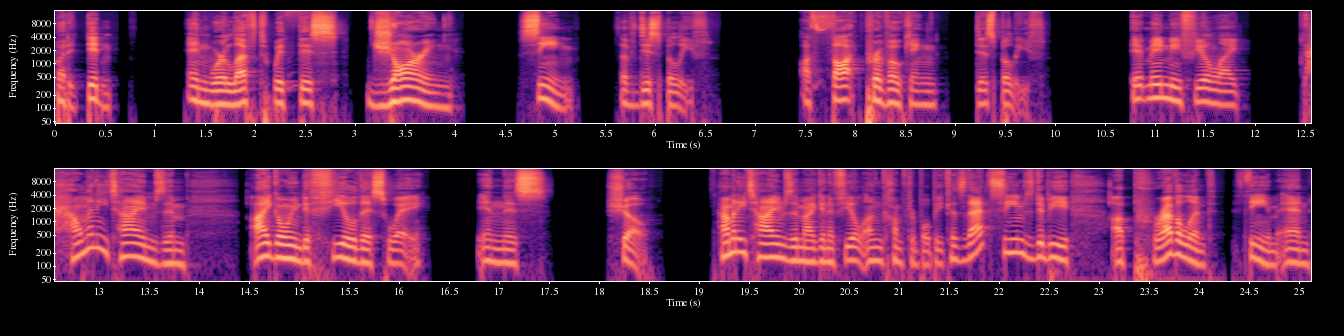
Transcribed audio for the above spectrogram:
But it didn't and we're left with this jarring scene of disbelief, a thought provoking disbelief. It made me feel like, how many times am I going to feel this way in this show? How many times am I going to feel uncomfortable? Because that seems to be a prevalent theme and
